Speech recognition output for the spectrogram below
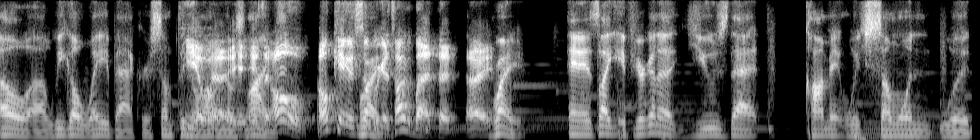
"Oh, uh, we go way back" or something Yeah, along well, those lines. like, oh, okay. So we're gonna talk about it then. All right. Right. And it's like if you're gonna use that comment, which someone would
